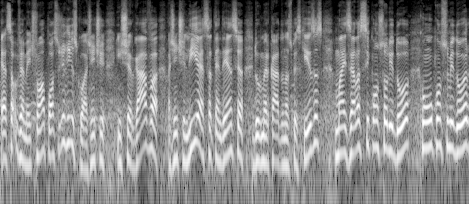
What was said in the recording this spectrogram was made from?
essa obviamente foi uma aposta de risco. A gente enxergava, a gente lia essa tendência do mercado nas pesquisas, mas ela se consolidou com o consumidor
